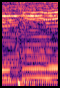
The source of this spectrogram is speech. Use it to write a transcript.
to be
